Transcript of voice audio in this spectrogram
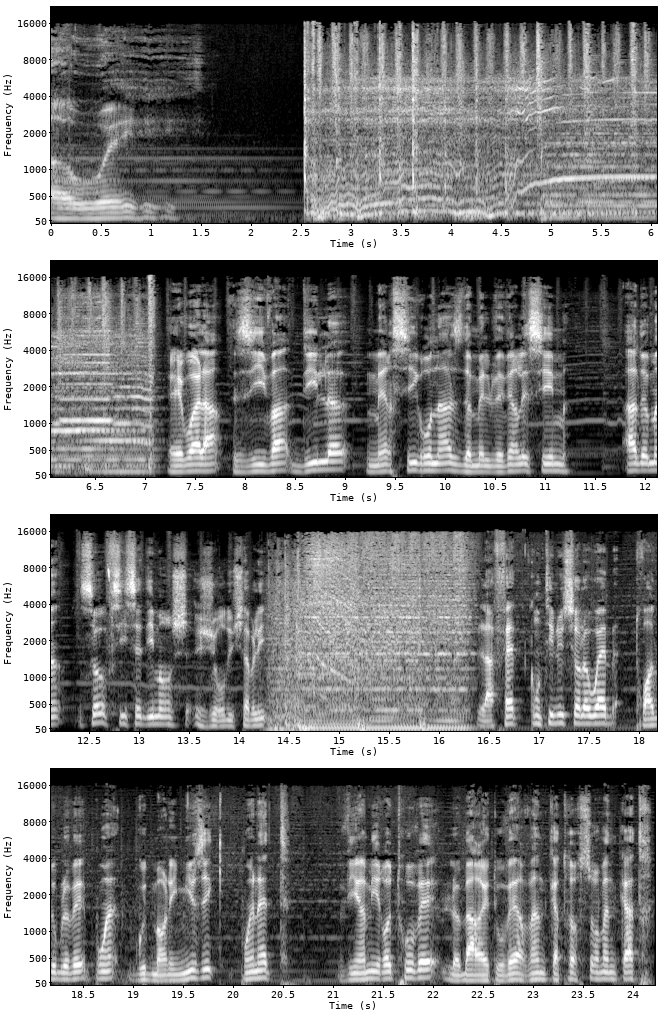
A way. Et voilà, Ziva Deal. Merci gros naze de m'élever vers les cimes. À demain, sauf si c'est dimanche, jour du Chablis. La fête continue sur le web www.goodmorningmusic.net. Viens m'y retrouver, le bar est ouvert 24 heures sur 24,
